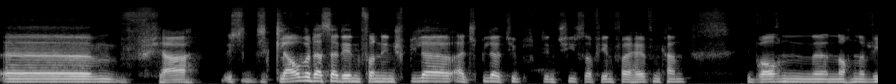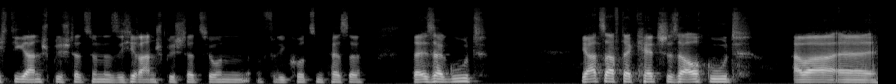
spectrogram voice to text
Ähm, ja, ich, ich, glaube, dass er den von den Spieler als Spielertyp den Chiefs auf jeden Fall helfen kann. Die brauchen eine, noch eine wichtige Anspielstation, eine sichere Anspielstation für die kurzen Pässe. Da ist er gut. Yards after Catch ist er auch gut. Aber äh,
